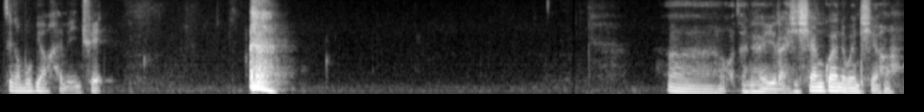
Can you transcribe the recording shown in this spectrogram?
这个目标很明确。嗯，我再看看有哪些相关的问题哈。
